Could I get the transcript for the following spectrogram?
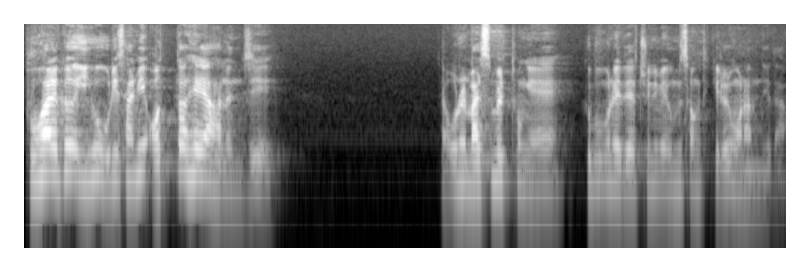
부활 그 이후 우리 삶이 어떠해야 하는지 오늘 말씀을 통해 그 부분에 대해 주님의 음성 듣기를 원합니다.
